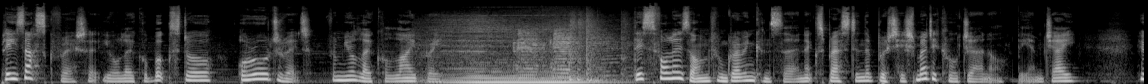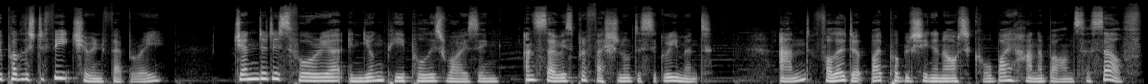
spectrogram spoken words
please ask for it at your local bookstore or order it from your local library. This follows on from growing concern expressed in the British Medical Journal, BMJ, who published a feature in February Gender dysphoria in young people is rising, and so is professional disagreement, and followed up by publishing an article by Hannah Barnes herself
